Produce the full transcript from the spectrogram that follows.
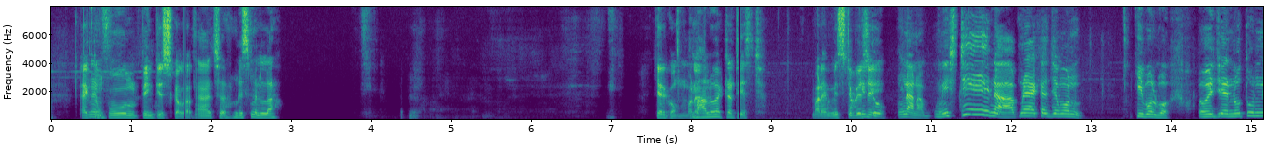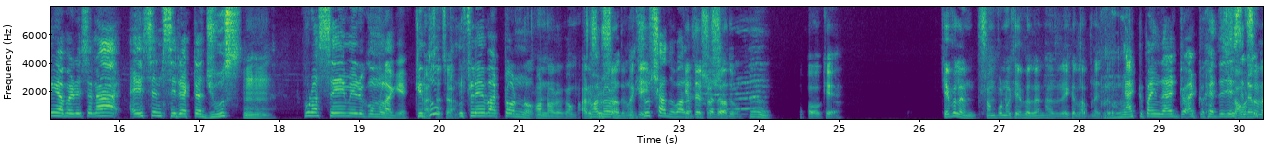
একদম ফুল পিঙ্কিশ কালার আচ্ছা বিসমিল্লাহ। কীরকম? মানে ভালো একটা টেস্ট মানে মিষ্টি বেশি? না না মিষ্টি না আপনার একটা যেমন কি বলব ওই যে নতুন ইয়া বেরিয়েছে না এসএমসির একটা জুস পুরো সেম এরকম লাগে। কিন্তু আচ্ছা, ফ্লেভারটা অন্য। অন্যরকম আর সুস্বাদু নাকি? সুস্বাদু ভালো সুস্বাদু। ওকে। খেয়ে ফেলেন সম্পূর্ণ খেয়ে ফেলেন আর রেখে লাভ নেই তো। একটু পানি একটু একটু খেতে চেয়েছিলাম।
